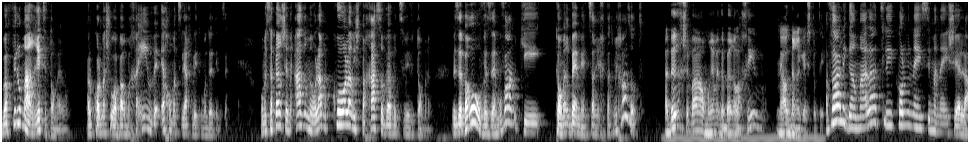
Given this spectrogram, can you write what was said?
ואפילו מעריץ את תומר על כל מה שהוא עבר בחיים ואיך הוא מצליח להתמודד עם זה. הוא מספר שמאז ומעולם כל המשפחה סובבת סביב תומר. וזה ברור וזה מובן כי תומר באמת צריך את התמיכה הזאת. הדרך שבה עמרי מדבר על אחיו מאוד מרגשת אותי. אבל היא גם מעלה אצלי כל מיני סימני שאלה.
